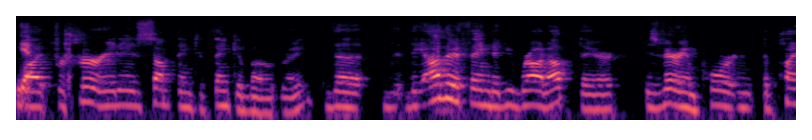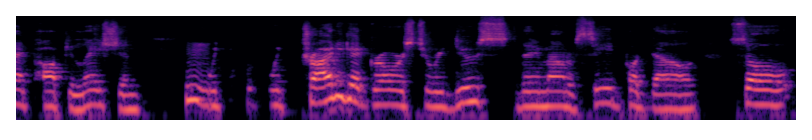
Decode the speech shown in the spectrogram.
yeah. but for sure it is something to think about, right? The, the, the other thing that you brought up there is very important, the plant population. Mm. We, we try to get growers to reduce the amount of seed put down so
